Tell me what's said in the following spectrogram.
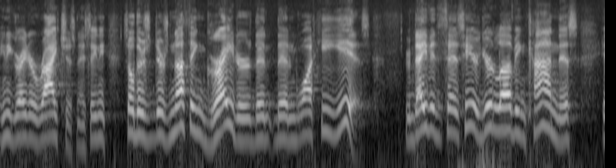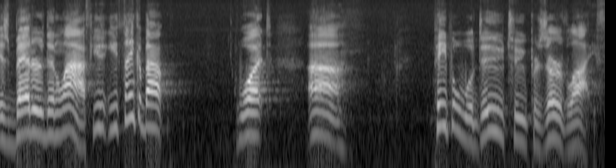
Any greater righteousness? Any, so there's, there's nothing greater than, than what He is. David says here, Your loving kindness is better than life. You, you think about what uh, people will do to preserve life.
